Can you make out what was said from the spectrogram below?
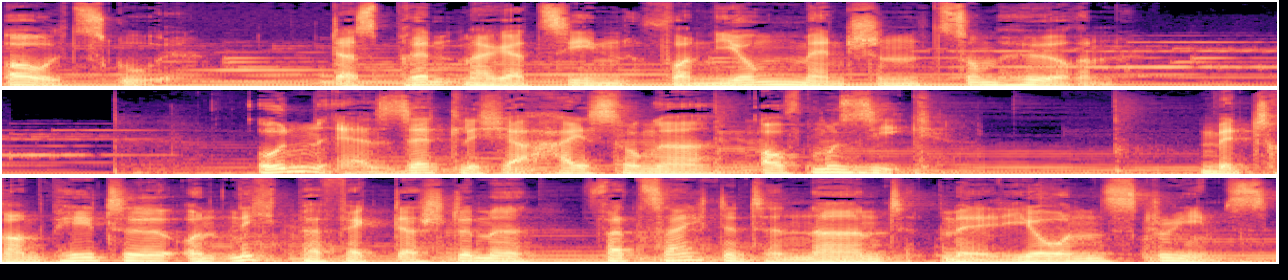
Old School, das Printmagazin von jungen Menschen zum Hören. Unersättlicher Heißhunger auf Musik. Mit Trompete und nicht perfekter Stimme verzeichnete Nant Millionen Streams.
